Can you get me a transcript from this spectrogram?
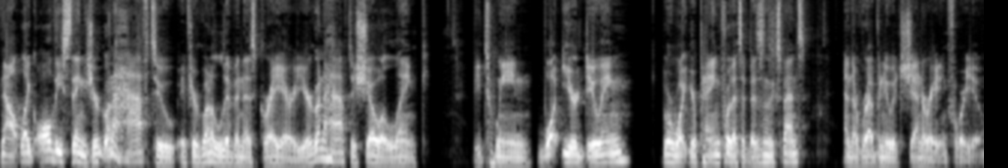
now like all these things, you're going to have to if you're going to live in this gray area, you're going to have to show a link between what you're doing or what you're paying for that's a business expense and the revenue it's generating for you.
